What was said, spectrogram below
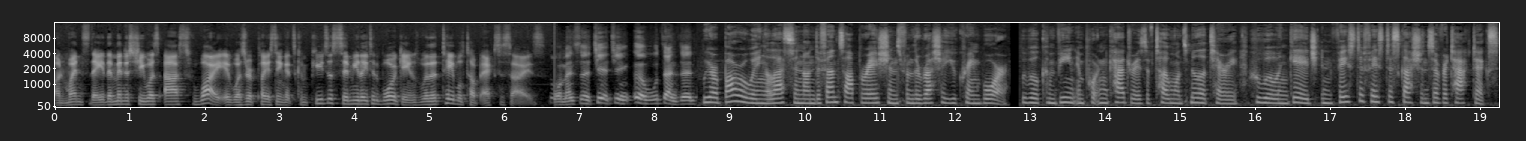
On Wednesday, the ministry was asked why it was replacing its computer simulated war games with a tabletop exercise. We are borrowing a lesson on defense operations from the Russia Ukraine war. We will convene important cadres of Taiwan's military who will engage in face to face discussions over tactics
